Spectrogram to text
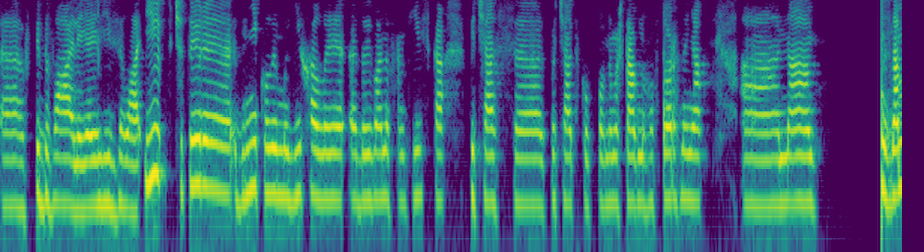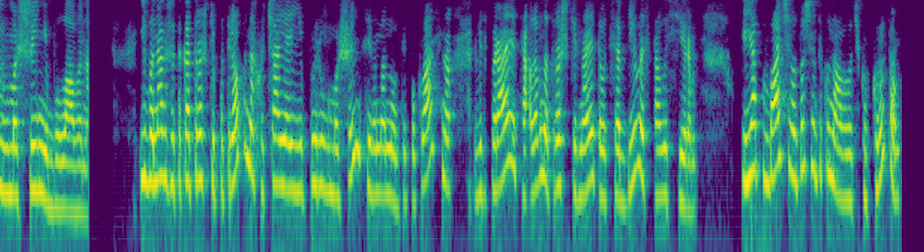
е, в підвалі я її взяла, і в 4 дні, коли ми їхали е, до Івано-Франківська під час е, початку повномасштабного вторгнення. на з нами в машині була вона. І вона вже така трошки потрьопана, хоча я її перу в машинці, вона, ну, типу, класно відпирається, але вона трошки, знаєте, оце біле стало сірим. І я побачила точно таку наволочку. Круто.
